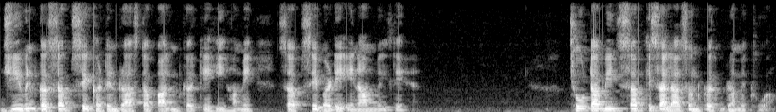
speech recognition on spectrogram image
जीवन का सबसे कठिन रास्ता पालन करके ही हमें सबसे बड़े इनाम मिलते हैं। छोटा बीज सबकी सलाह सुनकर भ्रमित हुआ।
